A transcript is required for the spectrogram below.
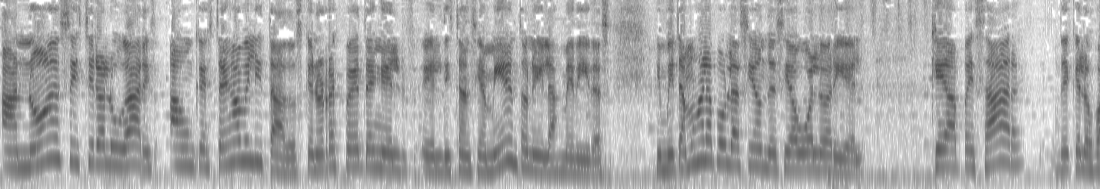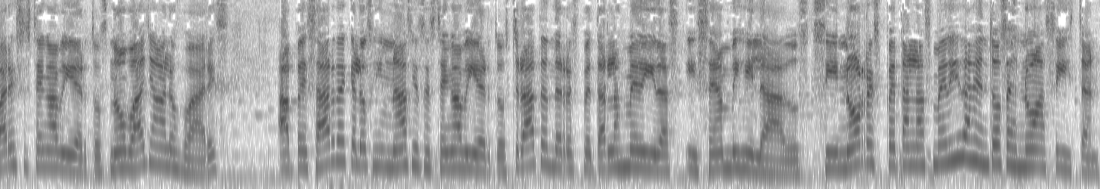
a no asistir a lugares, aunque estén habilitados, que no respeten el, el distanciamiento ni las medidas. Invitamos a la población, decía Waldo Ariel, que a pesar de que los bares estén abiertos, no vayan a los bares. A pesar de que los gimnasios estén abiertos, traten de respetar las medidas y sean vigilados. Si no respetan las medidas, entonces no asistan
